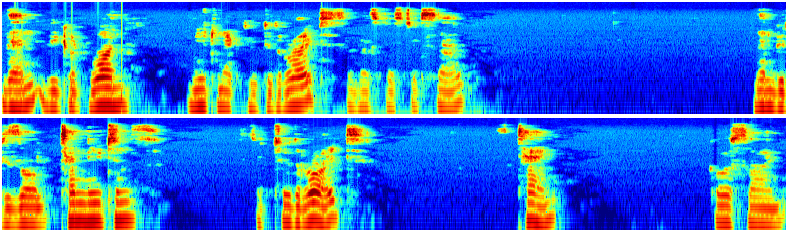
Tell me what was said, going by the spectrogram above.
Then we got 1 Newton acting to the right so that's just itself. Then we resolve 10 Newtons so to the right 10 cosine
